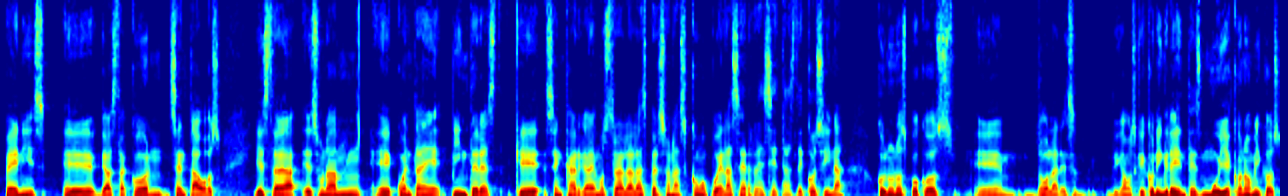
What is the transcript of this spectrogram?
Pennies, eh, gasta con centavos, y esta es una mm, eh, cuenta de Pinterest que se encarga de mostrarle a las personas cómo pueden hacer recetas de cocina con unos pocos eh, dólares, digamos que con ingredientes muy económicos,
